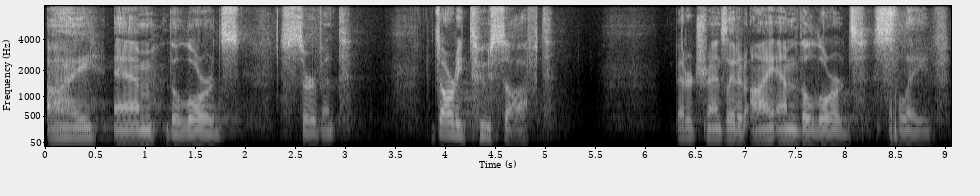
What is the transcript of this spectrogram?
I am the Lord's servant. It's already too soft. Better translated, I am the Lord's slave.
